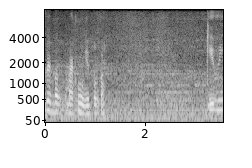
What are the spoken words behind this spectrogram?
ไปเบิ่งมากหูญี่ปุ่นก่อนกีวี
